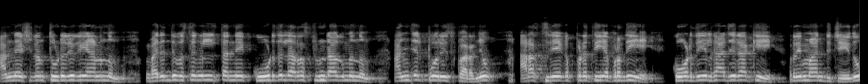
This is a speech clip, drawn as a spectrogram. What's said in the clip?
അന്വേഷണം തുടരുകയാണെന്നും വരും ദിവസങ്ങളിൽ തന്നെ കൂടുതൽ അറസ്റ്റ് ഉണ്ടാകുമെന്നും അഞ്ചൽ പോലീസ് പറഞ്ഞു. അറസ്റ്റ് രേഖപ്പെടുത്തിയ പ്രതിയെ കോടതിയിൽ ഹാജരാക്കി റിമാൻഡ് ചെയ്തു.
